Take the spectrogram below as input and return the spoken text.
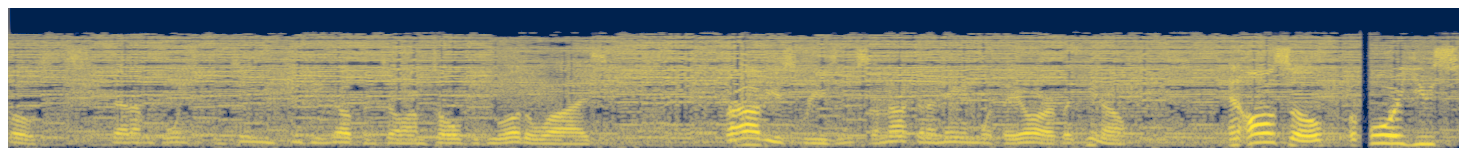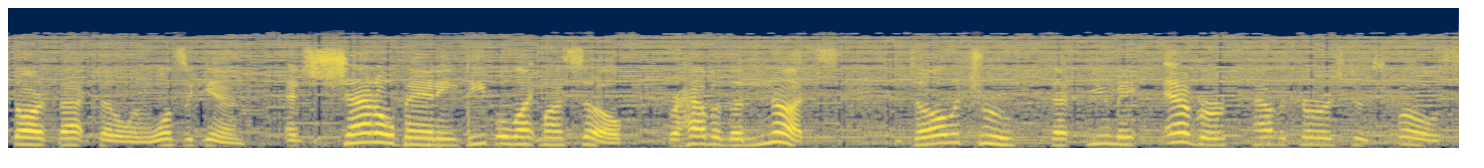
posts that I'm going to continue keeping up until I'm told to do otherwise. For obvious reasons, I'm not going to name what they are, but you know. And also, before you start backpedaling once again and shadow banning people like myself for having the nuts to tell the truth that few may ever have the courage to expose.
